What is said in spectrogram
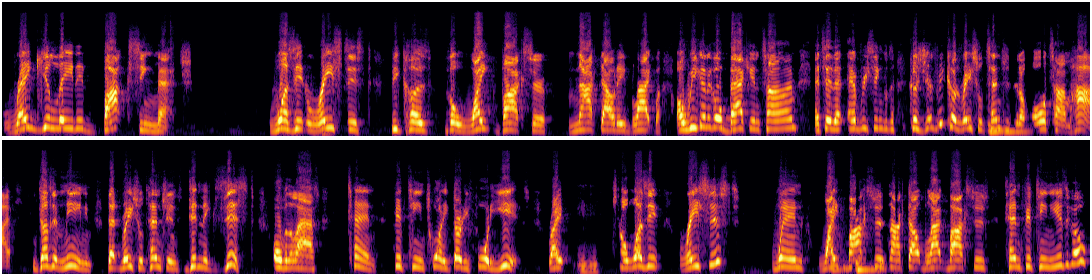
regulated boxing match. Was it racist because the white boxer knocked out a black boxer? Are we going to go back in time and say that every single because just because racial tensions are at an all-time high doesn't mean that racial tensions didn't exist over the last 10, 15, 20, 30, 40 years, right? Mhm. So was it racist when white boxers knocked out black boxers 10, 15 years ago,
